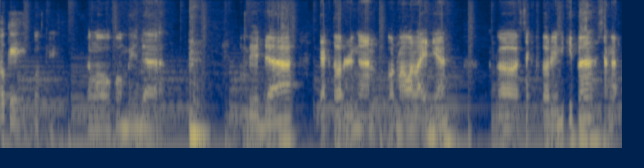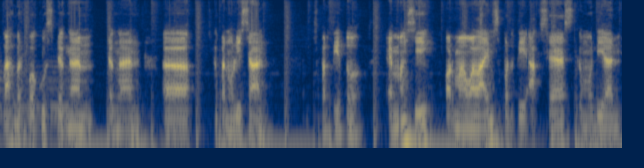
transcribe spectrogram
Oke. Okay. Oke. Okay. Kalau pembeda pembeda sektor dengan ormawa lainnya uh, sektor ini kita sangatlah berfokus dengan dengan uh, kepenulisan seperti itu. Emang sih ormawa lain seperti akses, kemudian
